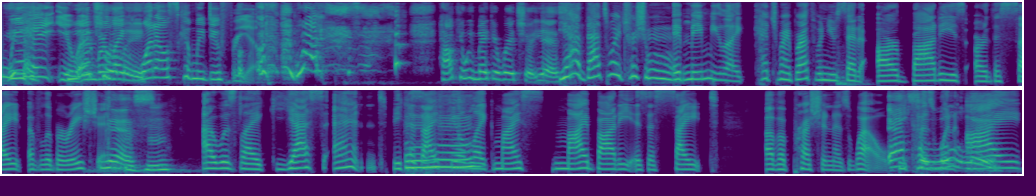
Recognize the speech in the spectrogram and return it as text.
We Yeah, hate you. And we're like. What else can we do for you? right. How can we make it richer? Yes. Yeah, that's why Tricia. Mm. It made me like catch my breath when you said our bodies are the site of liberation. Yes. Mhm. I was like, yes, and because I feel Mhm. like my my body is a site of oppression as well. Because when I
